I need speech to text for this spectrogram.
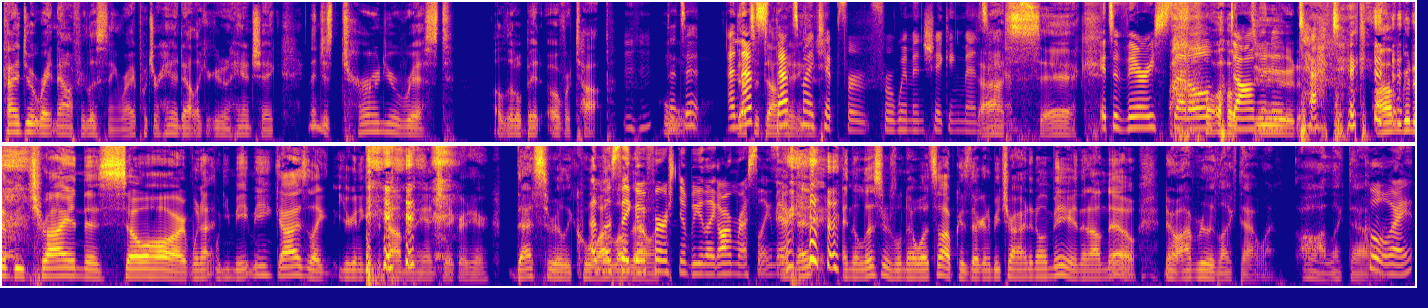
kind of do it right now if you're listening, right? Put your hand out like you're doing a handshake, and then just turn your wrist a little bit over top. hmm That's it. And that's that's that's, my hand. tip for for women shaking men's That's hands. sick. It's a very subtle, Oh, dominant dude. tactic. I'm gonna be trying this so hard when I, when you meet me, guys. Like you're gonna get the dominant handshake right here. That's really cool. I Unless they go one. first, you'll be like arm wrestling there. and, then, and the listeners will know what's up because they're gonna be trying it on me, and then I'll know. No, I really like that one. Oh, I like that cool, one. right?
